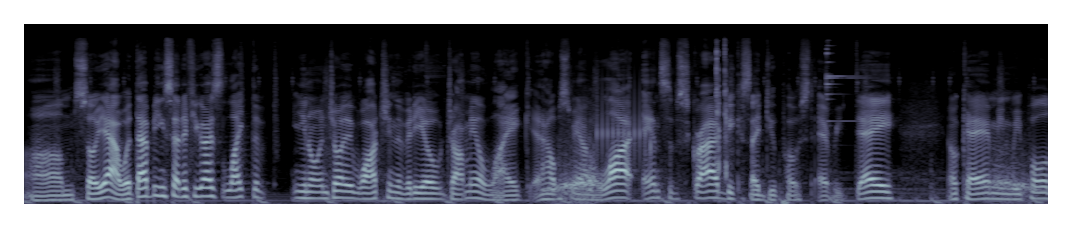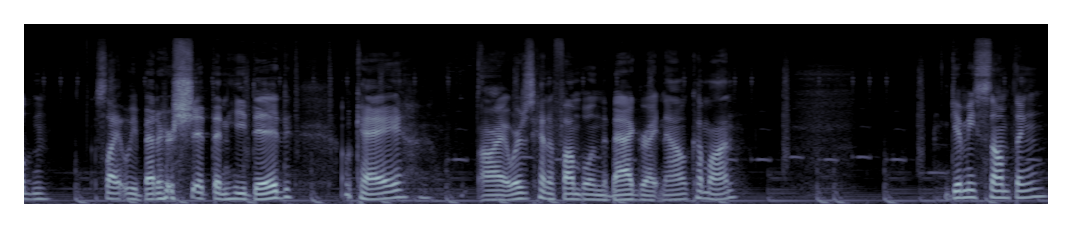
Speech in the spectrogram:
Um, so yeah, with that being said, if you guys like the, you know, enjoy watching the video, drop me a like. It helps me out a lot. And subscribe because I do post every day. Okay, I mean, we pulled slightly better shit than he did. Okay. Alright, we're just kind of fumbling the bag right now. Come on. Give me something.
